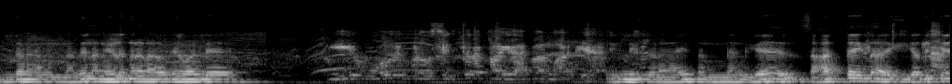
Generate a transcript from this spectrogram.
ಇಲ್ಲಣ್ಣ ನಾನು? ಅದೇ ನಾನು ಹೇಳಿದ್ನಣ್ಣ ಅದೇ ಅವಾಗಲೇ ಇಲ್ಲ ಇಲ್ಲಣ್ಣ ಆಯ್ತು ನನ್, ನನಗೆ ಸಾಕ್ತಾ ಇಲ್ಲ. ಈಗ ಅದಕ್ಕೆ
